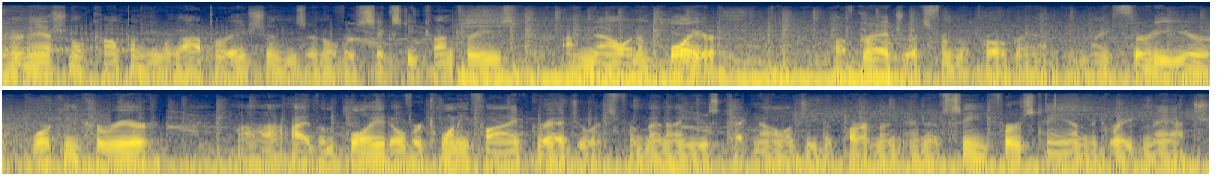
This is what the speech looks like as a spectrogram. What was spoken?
international company with operations in over 60 countries. I'm now an employer of graduates from the program. In my 30-year working career, uh, I've employed over 25 graduates from NIU's technology department and have seen firsthand the great match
